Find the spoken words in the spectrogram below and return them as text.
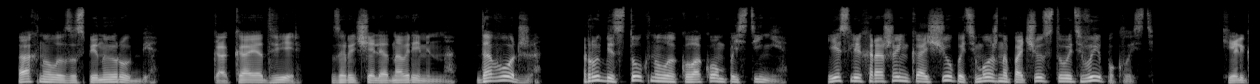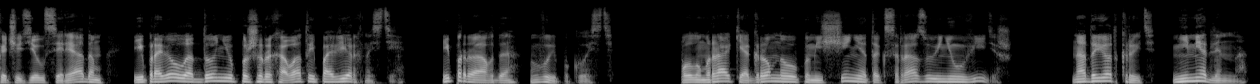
— ахнула за спиной Рубби. «Какая дверь?» — зарычали одновременно. «Да вот же!» Руби стукнула кулаком по стене. Если хорошенько ощупать, можно почувствовать выпуклость. Хельк очутился рядом и провел ладонью по шероховатой поверхности. И правда, выпуклость. В полумраке огромного помещения так сразу и не увидишь. Надо ее открыть, немедленно.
